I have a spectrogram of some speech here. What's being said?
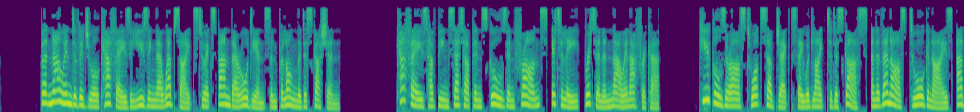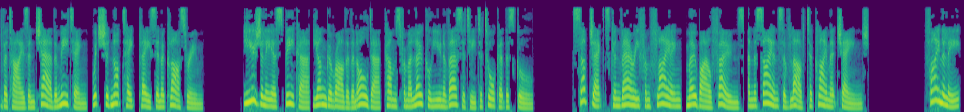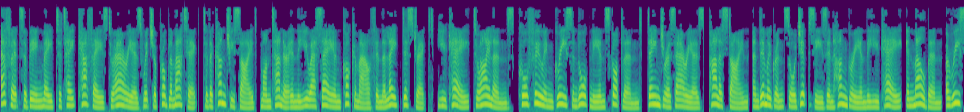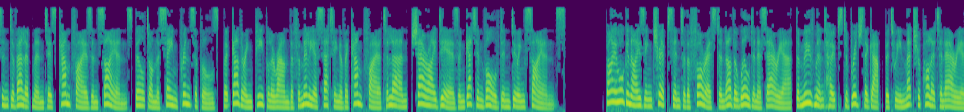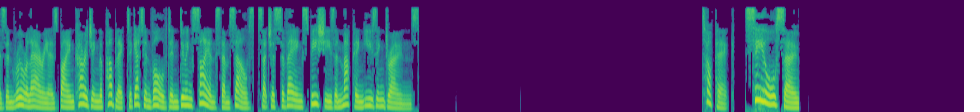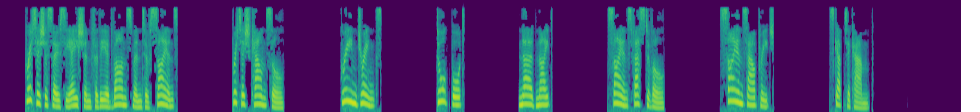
But now individual cafes are using their websites to expand their audience and prolong the discussion. Cafes have been set up in schools in France, Italy, Britain and now in Africa. Pupils are asked what subjects they would like to discuss, and are then asked to organize, advertise and chair the meeting, which should not take place in a classroom. Usually a speaker, younger rather than older, comes from a local university to talk at the school. Subjects can vary from flying, mobile phones, and the science of love to climate change. Finally, efforts are being made to take cafes to areas which are problematic, to the countryside, Montana in the USA and Cockermouth in the Lake District, UK, to islands, Corfu in Greece and Orkney in Scotland, dangerous areas, Palestine, and immigrants or gypsies in Hungary and the UK. In Melbourne, a recent development is Campfires and Science built on the same principles, but gathering people around the familiar setting of a campfire to learn, share ideas and get involved involved in doing science. By organizing trips into the forest and other wilderness area, the movement hopes to bridge the gap between metropolitan areas and rural areas by encouraging the public to get involved in doing science themselves, such as surveying species and mapping using drones. See also British Association for the Advancement of Science British Council Green Drinks Dorkbot Nerd Night Science Festival Science Outreach Skepticamp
